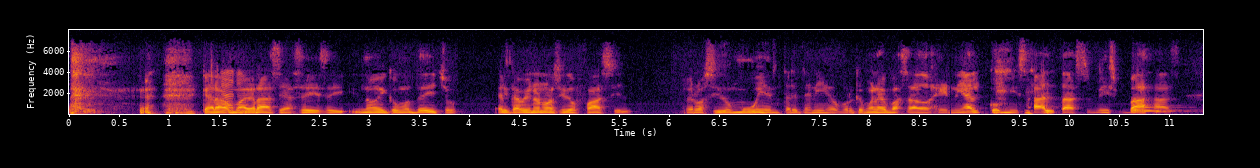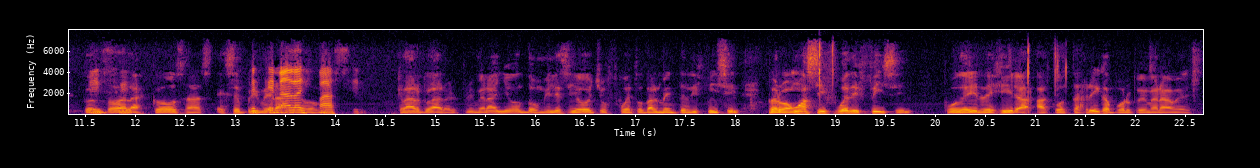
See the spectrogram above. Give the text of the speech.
Caramba, gracias, sí, sí. No, y como te he dicho, el camino no ha sido fácil pero ha sido muy entretenido porque me lo he pasado genial con mis altas, mis bajas, con todas las cosas. Ese primer es que nada es fácil. Claro, claro, el primer año 2018 fue totalmente difícil, pero aún así fue difícil. Pude ir de gira a Costa Rica por primera vez,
